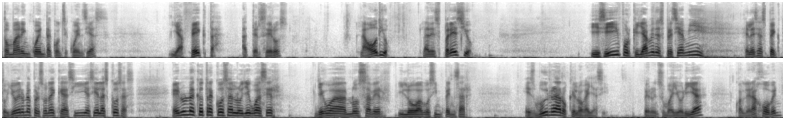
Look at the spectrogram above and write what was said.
tomar en cuenta consecuencias y afecta a terceros, la odio, la desprecio. Y sí, porque ya me desprecié a mí en ese aspecto. Yo era una persona que así hacía las cosas. En una que otra cosa lo llego a hacer. Llego a no saber y lo hago sin pensar. Es muy raro que lo haga así. Pero en su mayoría, cuando era joven,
